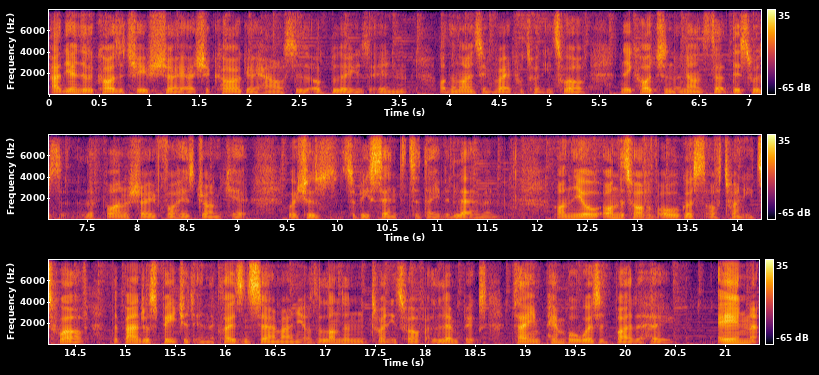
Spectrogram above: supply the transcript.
At the end of the Kaiser Chiefs show at Chicago House of Blues in, on the 19th of April 2012, Nick Hodgson announced that this was the final show for his drum kit, which was to be sent to David Letterman. On the, on the 12th of August of 2012, the band was featured in the closing ceremony of the London 2012 Olympics playing Pinball Wizard by The Who. In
